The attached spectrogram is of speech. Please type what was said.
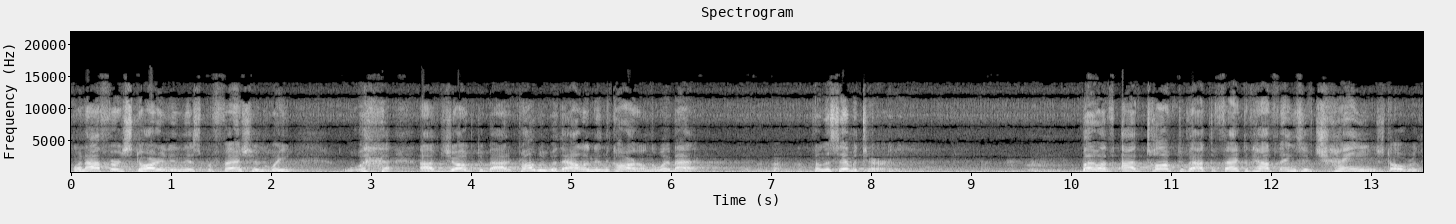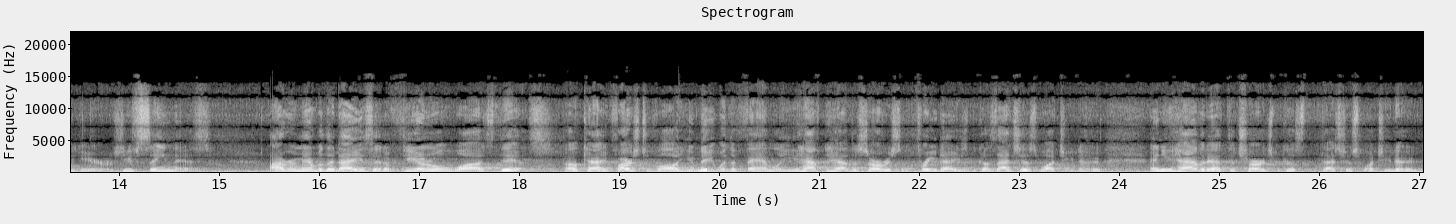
When I first started in this profession, we, I've joked about it, probably with Alan in the car on the way back from the cemetery. But I've, I've talked about the fact of how things have changed over the years. You've seen this. I remember the days that a funeral was this. Okay, first of all, you meet with the family. You have to have the service in three days because that's just what you do. And you have it at the church because that's just what you do.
